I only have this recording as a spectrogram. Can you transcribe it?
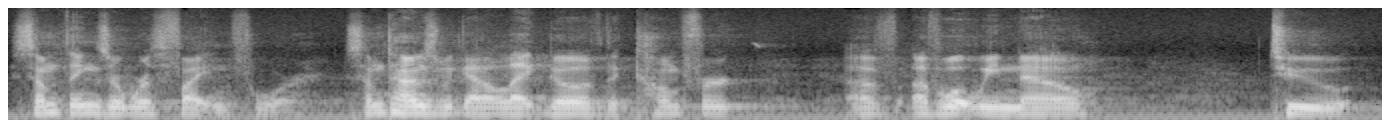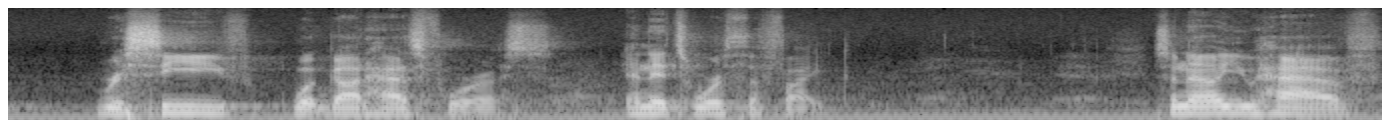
some things are worth fighting for. Sometimes we got to let go of the comfort of, of what we know to receive what God has for us. And it's worth the fight. So now you have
